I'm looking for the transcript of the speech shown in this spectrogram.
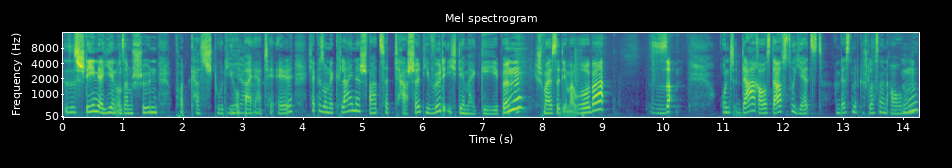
Wir stehen ja hier in unserem schönen Podcast-Studio Ja. bei RTL. Ich habe hier so eine kleine schwarze Tasche, die würde ich dir mal geben. Ich schmeiße dir mal rüber. So. Und daraus darfst du jetzt, am besten mit geschlossenen Augen,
